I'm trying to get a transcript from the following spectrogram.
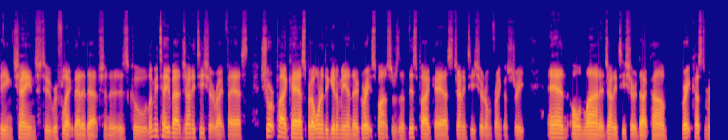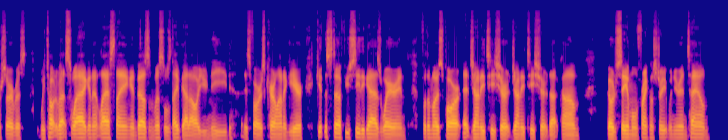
being changed to reflect that adaptation is cool. Let me tell you about Johnny T-shirt right fast. Short podcast, but I wanted to get them in. They're great sponsors of this podcast, Johnny T-shirt on Franklin Street and online at johnnytshirt.com. great customer service. We talked about swag and that last thing and bells and whistles. They've got all you need as far as Carolina gear. Get the stuff you see the guys wearing for the most part at Johnny T-shirt, johnnytshirt.com. Go to see them on Franklin Street when you're in town.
